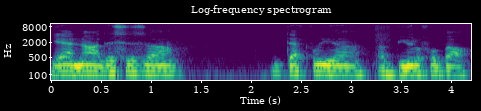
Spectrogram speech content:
yeah, no, this is uh, definitely a, a beautiful belt.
